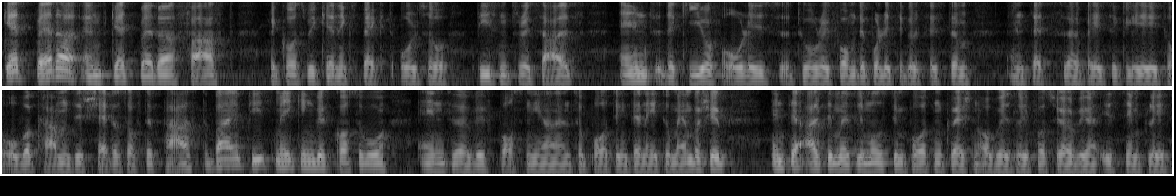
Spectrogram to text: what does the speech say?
Get better and get better fast because we can expect also decent results. And the key of all is to reform the political system. And that's uh, basically to overcome the shadows of the past by peacemaking with Kosovo and uh, with Bosnia and supporting the NATO membership. And the ultimately most important question, obviously, for Serbia is simply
